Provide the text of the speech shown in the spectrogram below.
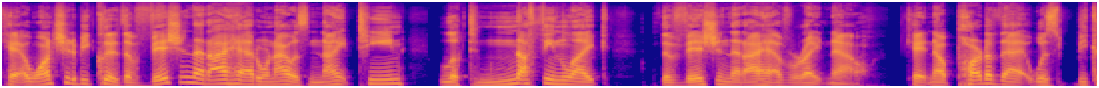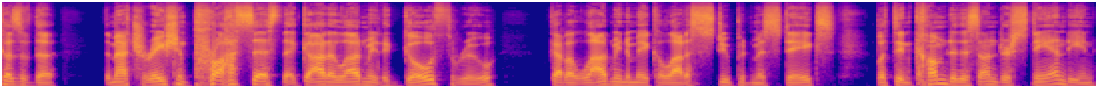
Okay, I want you to be clear. The vision that I had when I was 19 looked nothing like the vision that I have right now. Okay, now part of that was because of the the maturation process that God allowed me to go through. God allowed me to make a lot of stupid mistakes, but then come to this understanding.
